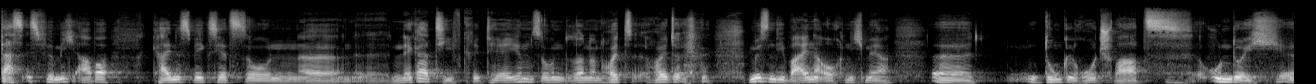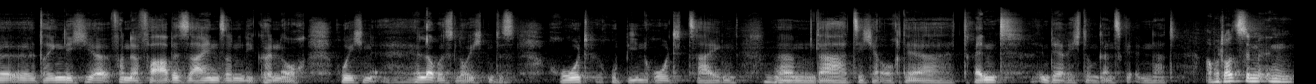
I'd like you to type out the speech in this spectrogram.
Das ist für mich aber keineswegs jetzt so ein äh, Negativkriterium, so, sondern heute, heute müssen die Weine auch nicht mehr äh, dunkelrot, schwarz, undurchdringlich äh, von der Farbe sein, sondern die können auch ruhig ein helleres, leuchtendes Rot, Rubinrot zeigen. Mhm. Ähm, da hat sich ja auch der Trend in der Richtung ganz geändert. Aber trotzdem in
